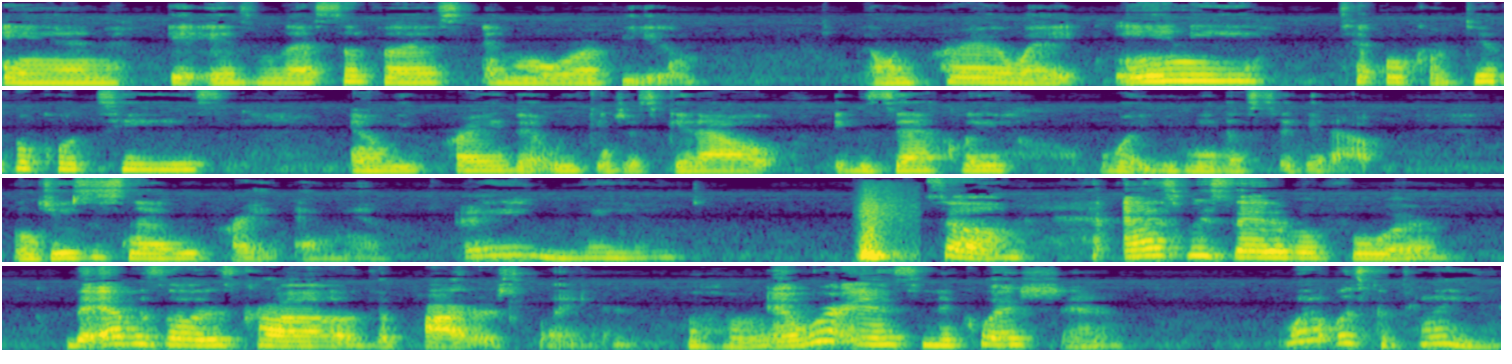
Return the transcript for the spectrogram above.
and it is less of us and more of you. And we pray away any technical difficulties and we pray that we can just get out exactly what you need us to get out. In Jesus' name we pray. Amen. Amen. So, as we stated before, the episode is called The Potter's Plan. Mhm. And we're answering the question what was the plan?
